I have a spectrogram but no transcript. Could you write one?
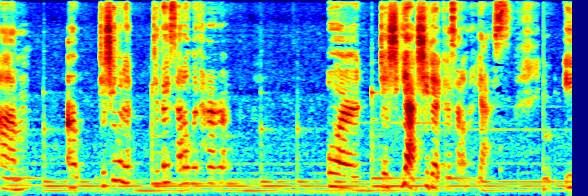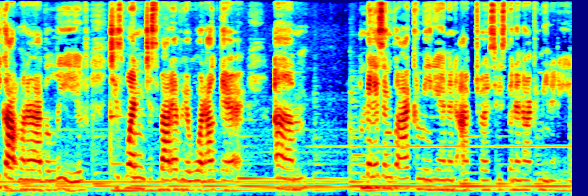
Um, or did she want to? Did they settle with her? Or did she? Yeah, she did get a settlement. Yes, EGOT winner, I believe. She's won just about every award out there. Um, amazing black comedian and actress who's been in our community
